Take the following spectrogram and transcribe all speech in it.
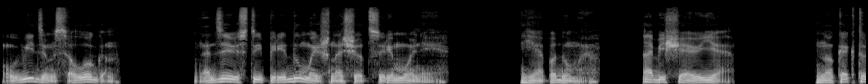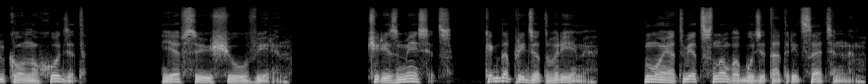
«Увидимся, Логан. Надеюсь, ты передумаешь насчет церемонии. Я подумаю. Обещаю я. Но как только он уходит, я все еще уверен. Через месяц, когда придет время, мой ответ снова будет отрицательным.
